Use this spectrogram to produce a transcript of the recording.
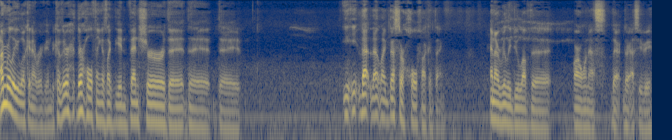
I'm really looking at Rivian because their their whole thing is like the adventure the the the that that like that's their whole fucking thing. And I really do love the R1S their their SUV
